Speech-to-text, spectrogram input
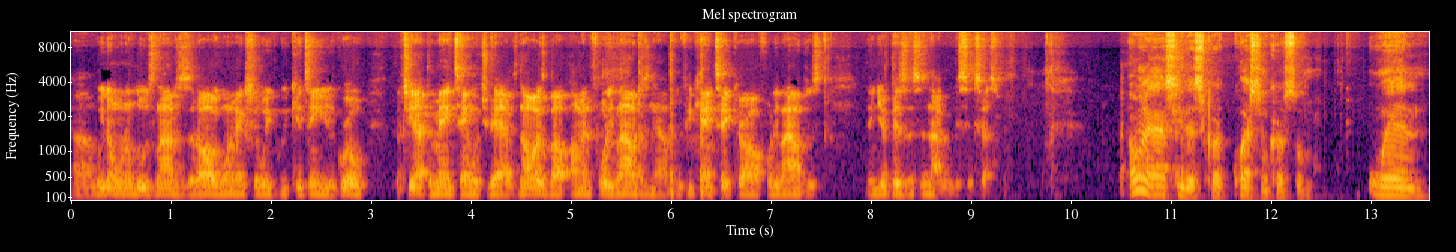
Uh, we don't want to lose lounges at all. We want to make sure we, we continue to grow, but you have to maintain what you have. It's not always about I'm in 40 lounges now. But if you can't take care of all 40 lounges, then your business is not going to be successful. I want to ask you this question, Crystal. When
